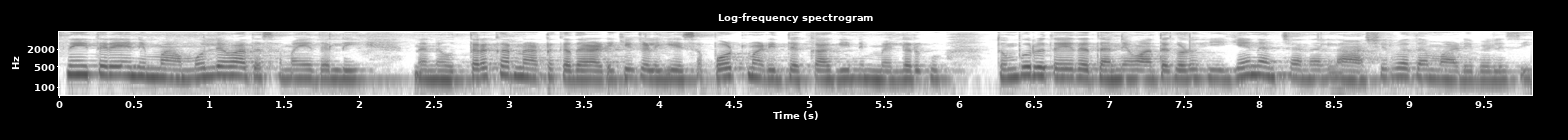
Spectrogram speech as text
ಸ್ನೇಹಿತರೆ, ನಿಮ್ಮ ಅಮೂಲ್ಯವಾದ ಸಮಯದಲ್ಲಿ ನನ್ನ ಉತ್ತರ ಕರ್ನಾಟಕದ ಅಡುಗೆಗಳಿಗೆ ಸಪೋರ್ಟ್ ಮಾಡಿದ್ದಕ್ಕಾಗಿ ನಿಮ್ಮೆಲ್ಲರಿಗೂ ತುಂಬ ಹೃದಯದ ಧನ್ಯವಾದಗಳು. ಹೀಗೆ ನನ್ನ ಚಾನಲ್ನ ಆಶೀರ್ವಾದ ಮಾಡಿ ಬೆಳೆಸಿ.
